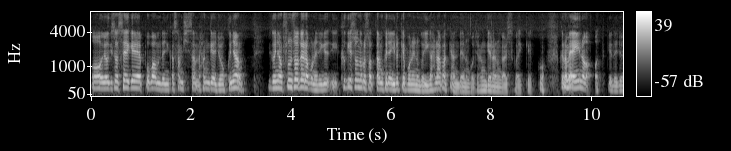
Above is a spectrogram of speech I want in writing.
어, 여기서 3개 뽑아면 되니까 33한 개죠. 그냥, 그냥 순서대로. 이게 크기 순으로 썼다면 그냥 이렇게 보내는 거. 이거 하나밖에 안 되는 거죠. 한 개라는 걸 알 수가 있겠고. 그러면 A는 어떻게 되죠?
